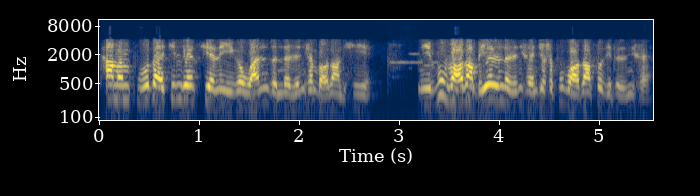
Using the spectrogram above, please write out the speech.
他们不在今天建立一个完整的人权保障体系，你不保障别人的人权，就是不保障自己的人权。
